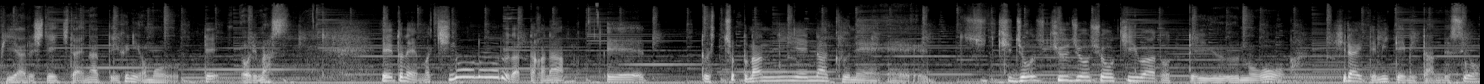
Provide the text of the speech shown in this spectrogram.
PR していきたいなっていうふうに思っております。えっ、ー、とね、まあ、昨日の夜だったかな。えーとちょっと何気なくね、えー、急上昇キーワードっていうのを開いて見てみたんですよ。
